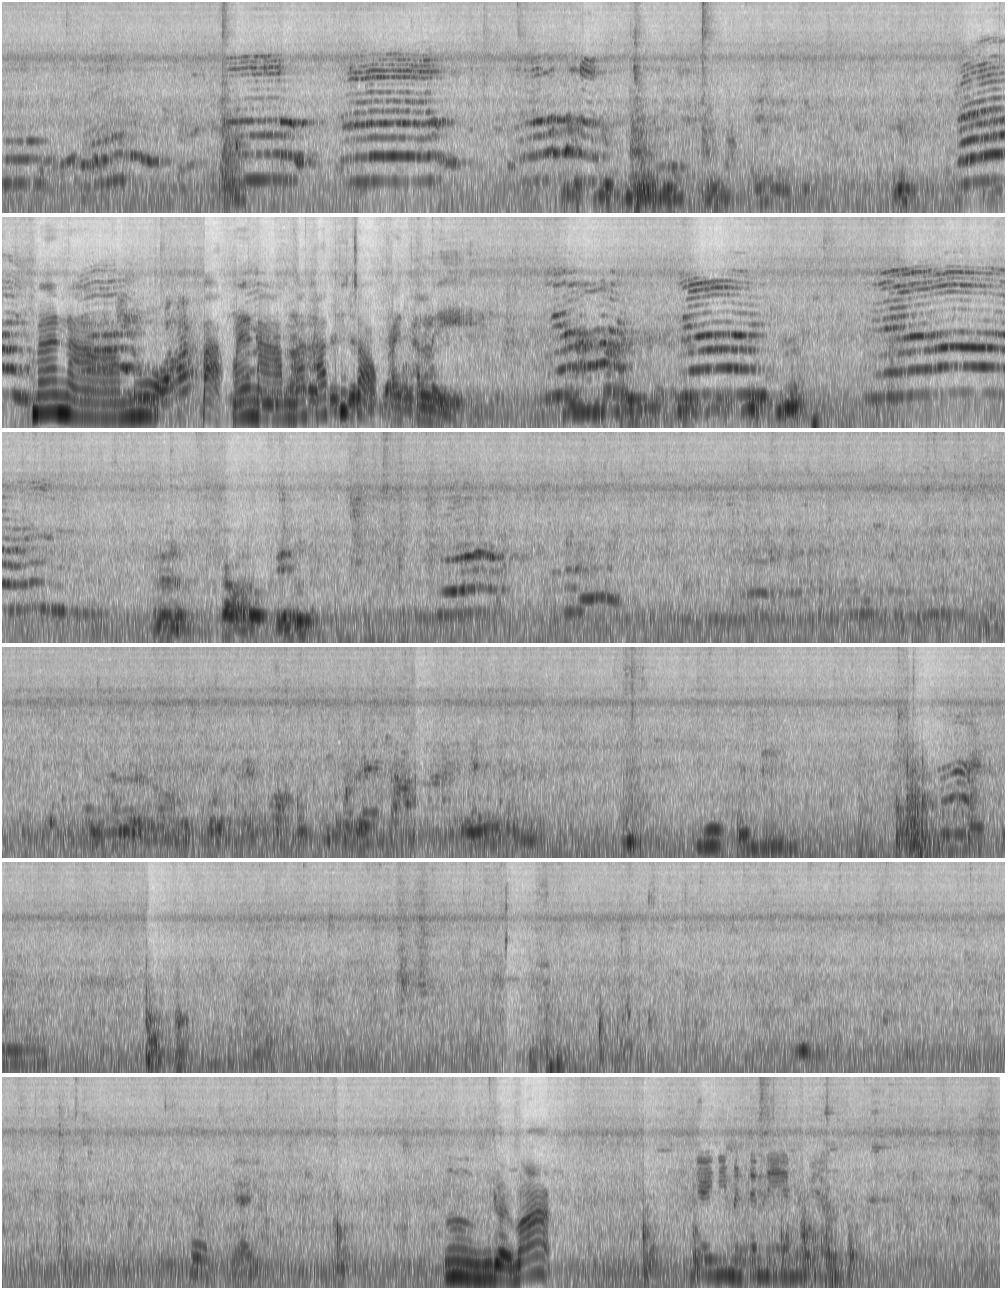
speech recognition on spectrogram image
แม่น้ำปากแม่น้ำนะคะ ที่จะออกไปทะเลอืมสองโล ครึ่งอืมใหญ่มากยายนี่มันจะเน้นไหมอะ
